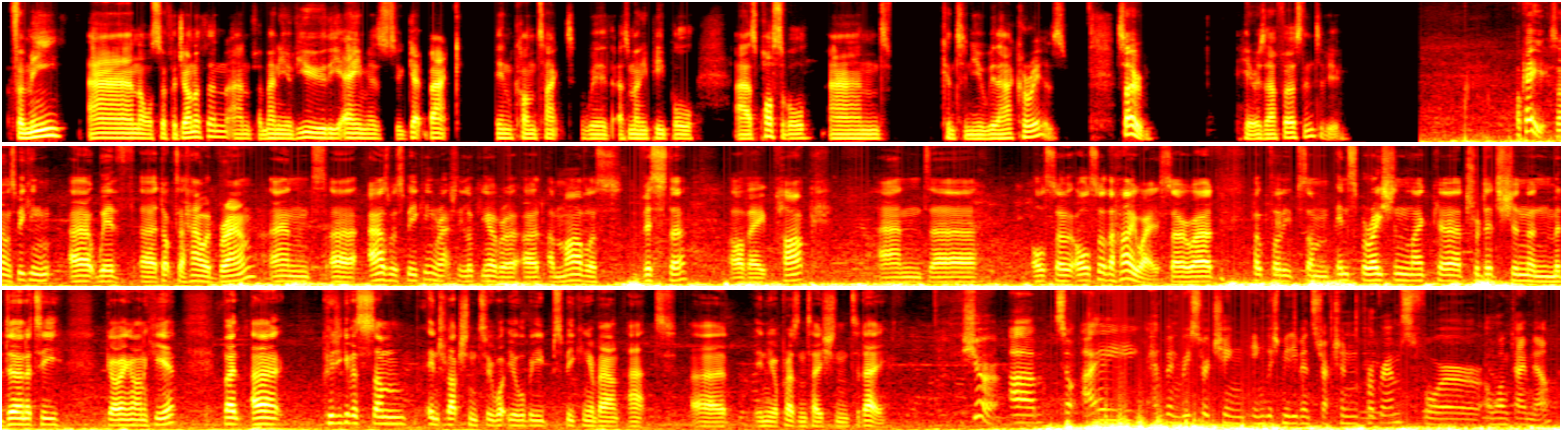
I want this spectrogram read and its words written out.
for me and also for Jonathan and for many of you, the aim is to get back in contact with as many people as possible and continue with our careers. So, here is our first interview. Okay, so I'm speaking uh, with uh, Dr. Howard Brown, and uh, as we're speaking, we're actually looking over a, a marvelous vista of a park and uh, also also the highway. So uh, hopefully some inspiration like uh, tradition and modernity going on here. But uh, could you give us some introduction to what you'll be speaking about at uh, in your presentation today? Sure. Um, so I have been researching English medium instruction programs for a long time now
